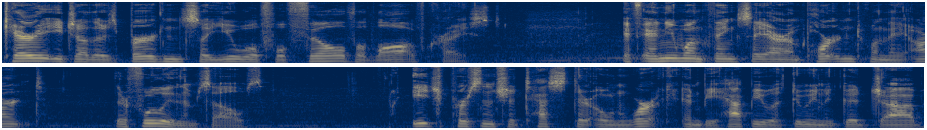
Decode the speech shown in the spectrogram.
Carry each other's burdens so you will fulfill the law of Christ. If anyone thinks they are important when they aren't, they're fooling themselves. Each person should test their own work and be happy with doing a good job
